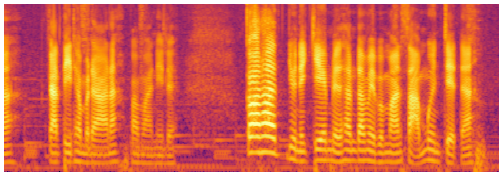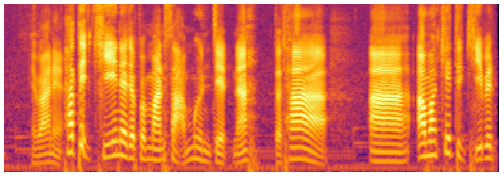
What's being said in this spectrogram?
าการตีธรรมดานะประมาณนี้เลย ก็ถ้าอยู่ในเกมเนี่ยทำดาเมจประมาณ 37,000นะเห็นป่ะเนี่ยถ้าติดคีย์เนี่ยจะประมาณ 37,000นะแต่ถ้าอ่าเอามาเก็ตติดคีย์เป็น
